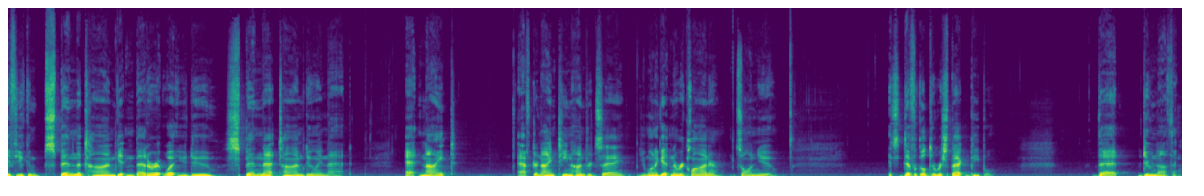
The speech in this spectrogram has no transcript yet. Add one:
if you can spend the time getting better at what you do, spend that time doing that. At night, after 1900, say, you want to get in a recliner, it's on you it's difficult to respect people that do nothing.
